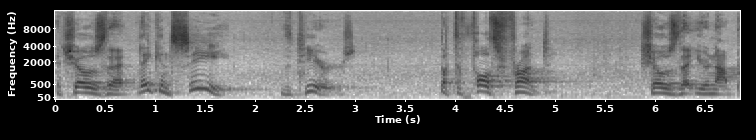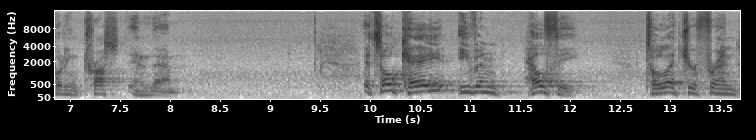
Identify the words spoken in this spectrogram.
It shows that they can see the tears, but the false front shows that you're not putting trust in them. It's okay, even healthy, to let your friend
